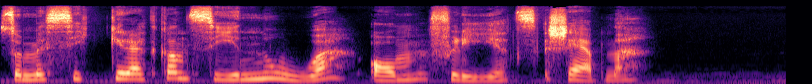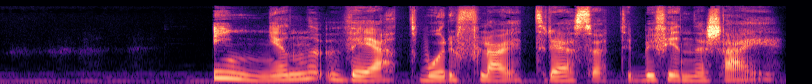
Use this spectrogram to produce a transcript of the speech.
som med sikkerhet kan si noe om flyets skjebne. Ingen vet hvor Flight 370 befinner seg,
